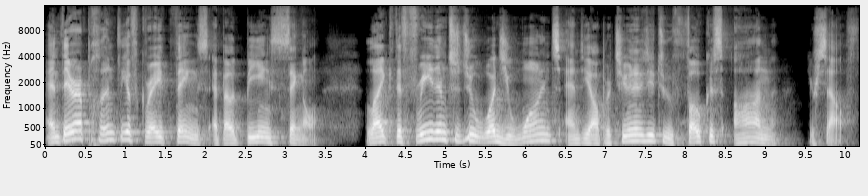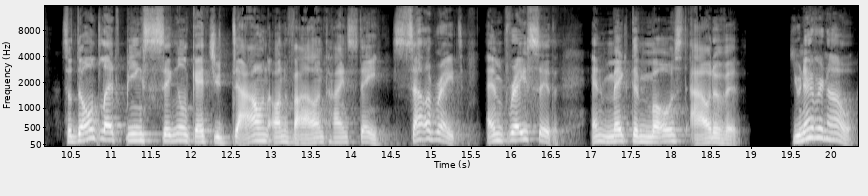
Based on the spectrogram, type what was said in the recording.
And there are plenty of great things about being single, like the freedom to do what you want and the opportunity to focus on yourself. So don't let being single get you down on Valentine's Day. Celebrate Embrace it and make the most out of it. You never know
